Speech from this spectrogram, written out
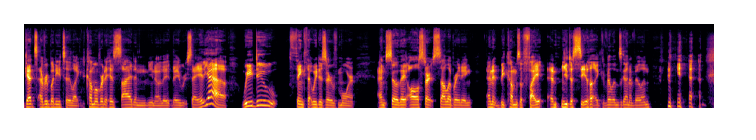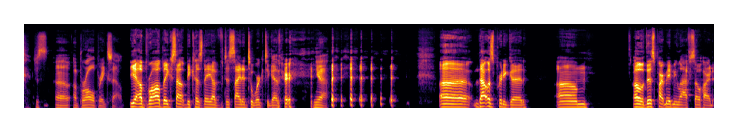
gets everybody to like come over to his side, and you know they they say, "Yeah, we do think that we deserve more," and so they all start celebrating, and it becomes a fight, and you just see like villains gonna villain. yeah. Just uh, a brawl breaks out. Yeah, a brawl breaks out because they have decided to work together. Yeah. uh that was pretty good. Um oh this part made me laugh so hard.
